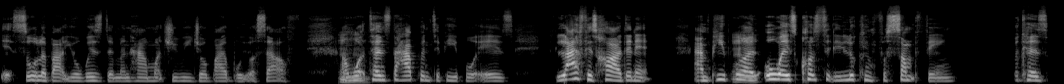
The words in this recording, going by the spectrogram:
it's all about your wisdom and how much you read your bible yourself. And what tends to happen to people is life is hard isn't it and people are Mm. always constantly looking for something because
